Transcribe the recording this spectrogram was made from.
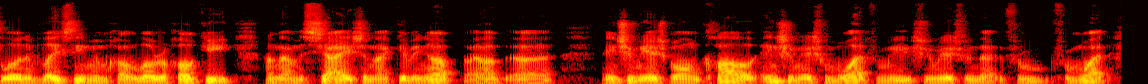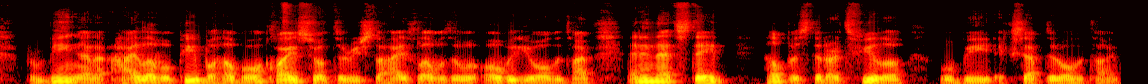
Lo nevlesim im rechoki. I'm not messiah. I'm not giving up. Uh, Ancient Yesh Baal Klal, Ancient Yesh from what? From Yesh from that from from what? From being on a high level people, help all Klal to reach the highest levels that will over you all the time. And in that state, help us that our tefillah will be accepted all the time.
